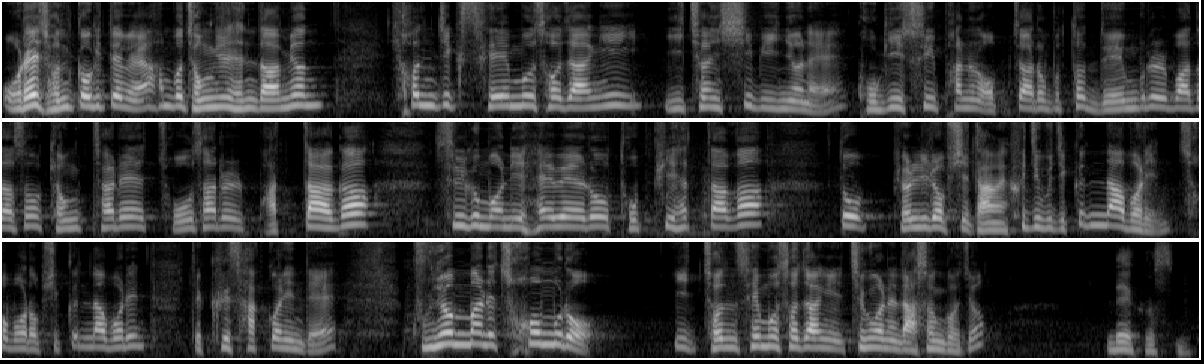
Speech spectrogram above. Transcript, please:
오래 전 거기 때문에 한번 정리를 한다면 현직 세무서장이 2012년에 고기 수입하는 업자로부터 뇌물을 받아서 경찰에 조사를 받다가 슬그머니 해외로 도피했다가 또 별일 없이 당 흐지부지 끝나버린 처벌 없이 끝나버린 그 사건인데 9년 만에 처음으로 이 전 세무서장이 증언에 나선 거죠. 네, 그렇습니다.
